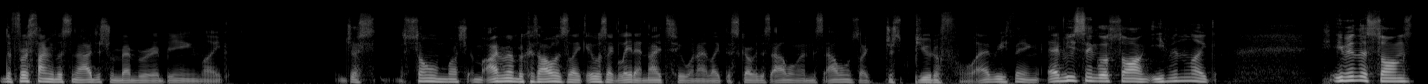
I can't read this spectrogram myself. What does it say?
the first time you listen, I just remember it being like, just so much. I remember because I was like, it was like late at night too when I like discovered this album, and this album was like just beautiful. Everything, every single song, even like, even the songs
